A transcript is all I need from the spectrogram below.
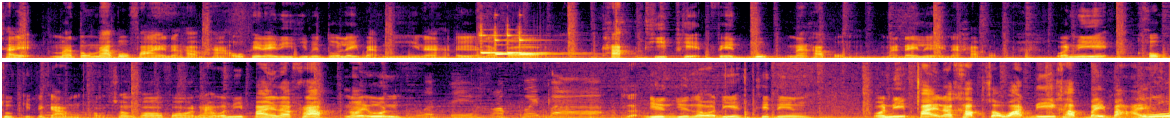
ใช้มาตรงหน้าโปรไฟล์นะครับ หา Open ID ที่เป็นตัวเลขแบบนี้นะ เออ แล้วก็ทักที่เพจ Facebook นะครับผม มาได้เลยนะครับผม วันนี้ครบทุกกิจกรรมของช่องกอฟอนะ วันนี้ไปแล้วครับ น้อยอุ่น สวัสดีครับบ๊ายบายยืนยืนสวัสดีทีนึง วันนี้ไปแล้วครับ สวัสดีครับบ๊ายบายวู้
